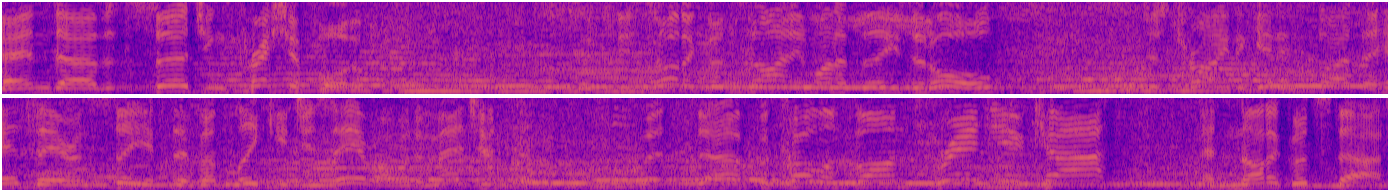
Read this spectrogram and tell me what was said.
and uh, that's surging pressure for them, which is not a good sign in one of these at all. We're just trying to get inside the head there and see if they've got leakage in there, I would imagine But uh, for Colin Bond. Brand new car and not a good start.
